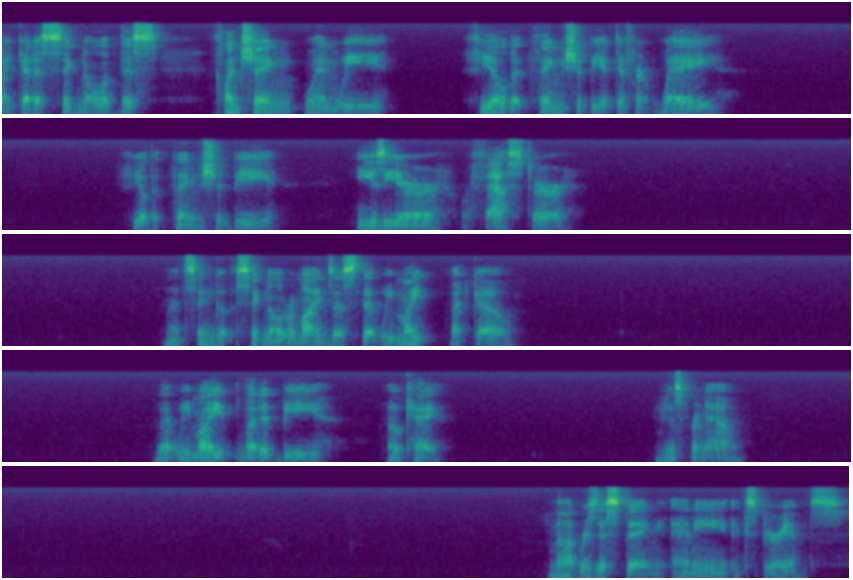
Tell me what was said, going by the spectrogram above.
Might get a signal of this clenching when we feel that things should be a different way, feel that things should be easier or faster. That single signal reminds us that we might let go, that we might let it be okay. Just for now. Not resisting any experience.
